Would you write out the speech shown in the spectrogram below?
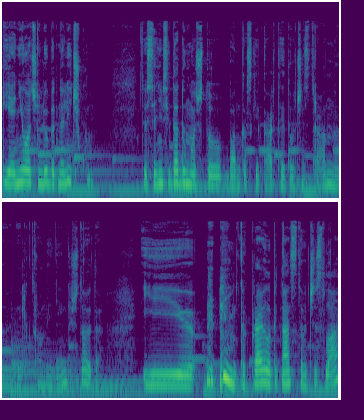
И они очень любят наличку. То есть они всегда думают, что банковские карты это очень странно, электронные деньги, что это? И, как правило, 15 числа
